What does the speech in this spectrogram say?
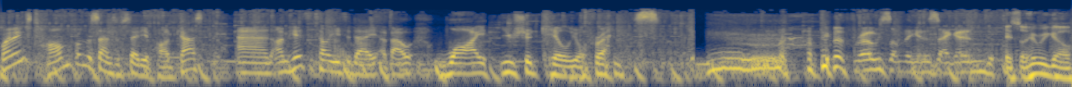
My name's Tom from the Sounds of Stadia podcast, and I'm here to tell you today about why you should kill your friends. Mm, I'm going to throw something in a second. Okay, so here we go.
